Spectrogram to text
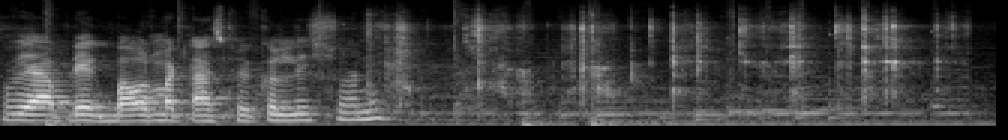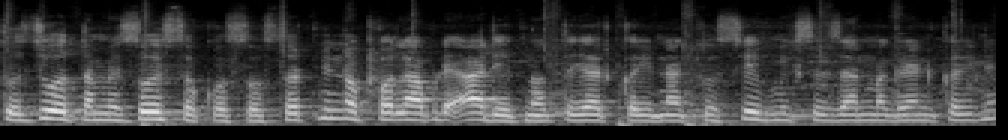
હવે આપણે એક બાઉલમાં ટ્રાન્સફર કરી લઈશું અને તો જો તમે જોઈ શકો છો, ચટણીનો પલ આપણે આ રીતનો તૈયાર કરી નાખ્યો છે, મિક્સર જારમાં ગ્રાઇન્ડ કરીને.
